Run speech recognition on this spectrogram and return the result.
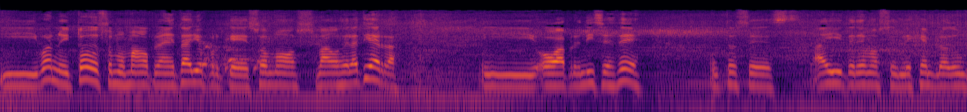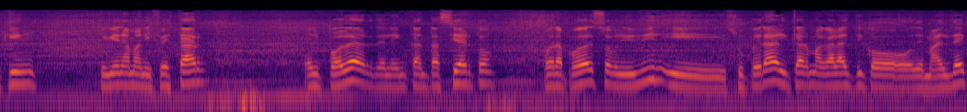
Y bueno, y todos somos magos planetarios porque somos magos de la Tierra y, o aprendices de. Entonces ahí tenemos el ejemplo de un king que viene a manifestar el poder del encantacierto para poder sobrevivir y superar el karma galáctico de Maldek,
